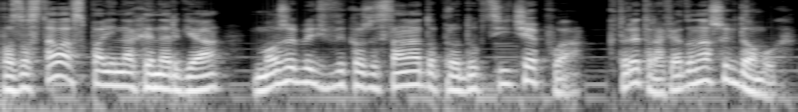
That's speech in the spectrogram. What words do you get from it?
Pozostała w spalinach energia może być wykorzystana do produkcji ciepła, które trafia do naszych domów.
